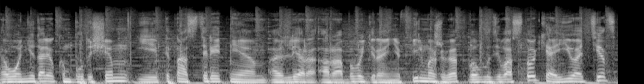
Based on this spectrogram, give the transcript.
о недалеком будущем. И 15-летняя Лера Арабова, героиня фильма, живет во Владивостоке, а ее отец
